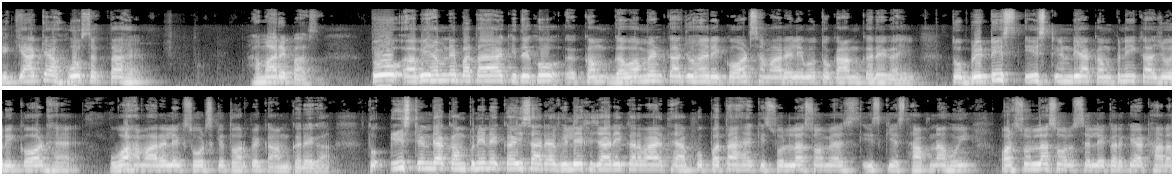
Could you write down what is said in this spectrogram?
कि क्या क्या हो सकता है हमारे पास। तो अभी हमने बताया कि देखो, कम गवर्नमेंट का जो है रिकॉर्ड्स हमारे लिए वो तो काम करेगा ही। तो ब्रिटिश ईस्ट इंडिया कंपनी का जो रिकॉर्ड है, वह हमारे लिए एक सोर्स के तौर पे काम करेगा। तो ईस्ट इंडिया कंपनी ने कई सारे अभिलेख जारी करवाए थे। आपको पता है कि 1600 में इसकी स्थापना हुई और 1600 से लेकर के अठारह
